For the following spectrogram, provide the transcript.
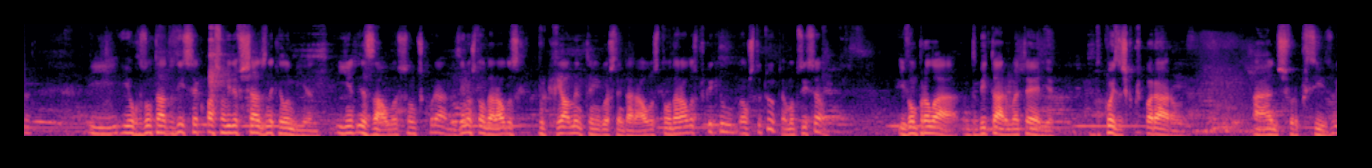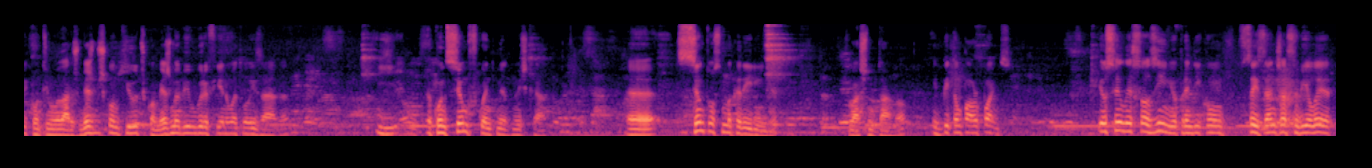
E, e, o resultado disso é que passam a vida fechados naquele ambiente. E as aulas são descuradas. E não estão a dar aulas porque realmente têm gosto em dar aulas, estão a dar aulas porque aquilo é um estatuto, é uma posição. E vão para lá debitar matéria de coisas que prepararam há anos, se for preciso, e continuam a dar os mesmos conteúdos, com a mesma bibliografia não atualizada. E aconteceu-me frequentemente no ISCAP. Uh, Sentam-se numa cadeirinha, que eu acho notável, e debitam PowerPoints eu sei ler sozinho, aprendi com 6 anos, já sabia ler.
